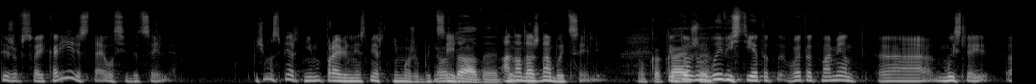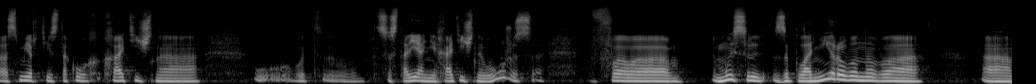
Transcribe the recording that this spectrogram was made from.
Ты же в своей карьере ставил себе цели. Почему смерть не, правильная смерть не может быть ну, целью? Да, да, это, Она это... должна быть целью. Ну, Ты должен вывести этот, в этот момент э, мысли о смерти из такого хаотичного вот, э, состояния хаотичного ужаса в мысль запланированного, э,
